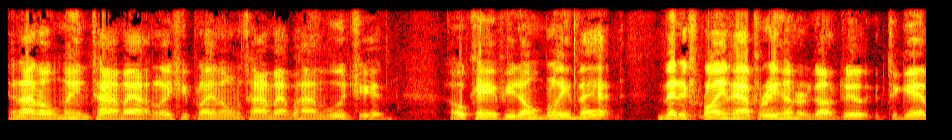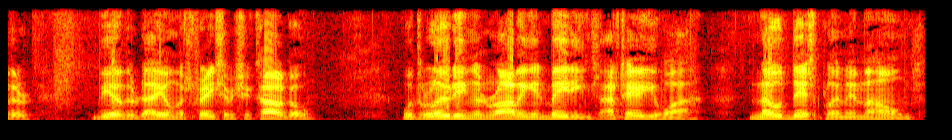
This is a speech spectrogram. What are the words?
And I don't mean time out unless you plan on a time out behind the woodshed. Okay, if you don't believe that, then explain how 300 got to, together the other day on the streets of Chicago with looting and robbing and beatings. I tell you why. No discipline in the homes.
